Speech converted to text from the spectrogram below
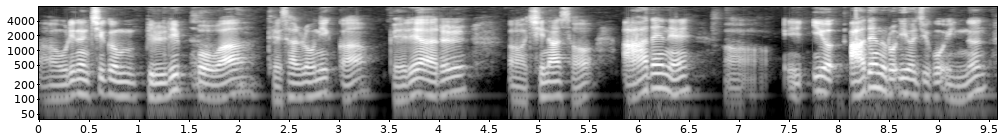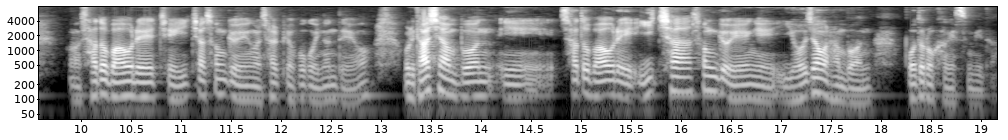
아, 우리는 지금 빌립보와 데살로니가 베레아를 어, 지나서 아덴에 어, 이- 이어, 아덴으로 이어지고 있는 어, 사도 바울의 제2차 선교 여행을 살펴보고 있는데요. 우리 다시 한번 이 사도 바울의 2차 선교 여행의 여정을 한번 보도록 하겠습니다.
